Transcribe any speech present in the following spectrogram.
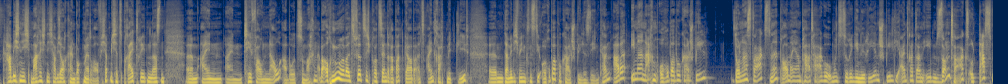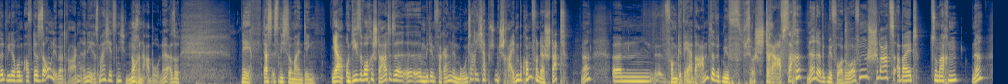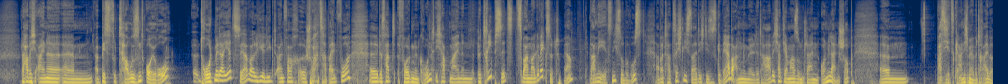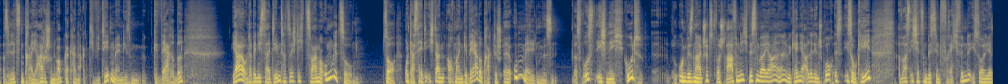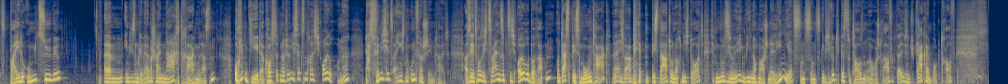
habe ich nicht, mache ich nicht, habe ich auch keinen Bock mehr drauf. Ich habe mich jetzt breit treten lassen, ähm, ein, ein TV Now-Abo zu machen, aber auch nur, weil es 40% Rabatt gab als Eintracht-Mitglied, ähm, damit ich wenigstens die Europapokalspiele sehen kann. Aber immer nach dem Europapokalspiel, donnerstags, ne, brauchen wir ja ein paar Tage, um uns zu regenerieren, spielt die Eintracht dann eben sonntags und das wird wiederum auf der Zone übertragen. Äh, nee, das mache ich jetzt nicht. Noch ein Abo, ne? Also, nee, das ist nicht so mein Ding. Ja, und diese Woche startete äh, mit dem vergangenen Montag. Ich habe ein Schreiben bekommen von der Stadt, ne? ähm, vom Gewerbeamt. Da wird mir Strafsache, ne? da wird mir vorgeworfen, Schwarzarbeit zu machen. Ne? Da habe ich eine ähm, bis zu 1000 Euro äh, droht mir da jetzt, ja, weil hier liegt einfach äh, Schwarzarbeit vor. Äh, das hat folgenden Grund. Ich habe meinen Betriebssitz zweimal gewechselt, ja. War mir jetzt nicht so bewusst, aber tatsächlich, seit ich dieses Gewerbe angemeldet habe, ich hatte ja mal so einen kleinen Online-Shop, ähm, was ich jetzt gar nicht mehr betreibe. Also die letzten drei Jahre schon überhaupt gar keine Aktivitäten mehr in diesem Gewerbe. Ja, und da bin ich seitdem tatsächlich zweimal umgezogen. So, und das hätte ich dann auch mein Gewerbe praktisch äh, ummelden müssen. Das wusste ich nicht. Gut, äh, Unwissenheit schützt vor Strafe nicht, wissen wir ja. Ne? Wir kennen ja alle den Spruch, ist, ist okay. Aber was ich jetzt ein bisschen frech finde, ich soll jetzt beide Umzüge ähm, in diesem Gewerbeschein nachtragen lassen. Und jeder kostet natürlich 36 Euro. Ne? Das finde ich jetzt eigentlich eine Unverschämtheit. Also jetzt muss ich 72 Euro berappen und das bis Montag. Ne? Ich war bis dato noch nicht dort. Ich muss nur irgendwie noch mal schnell hin jetzt, sonst, sonst gebe ich wirklich bis zu 1000 Euro Strafe. Da habe ich natürlich gar keinen Bock drauf.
